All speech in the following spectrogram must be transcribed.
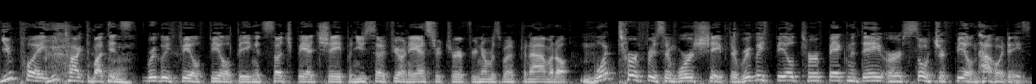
You play. You talked about this Wrigley Field field being in such bad shape, and you said if you're on AstroTurf, your numbers went phenomenal. What turf is in worse shape, the Wrigley Field turf back in the day, or Soldier Field nowadays?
